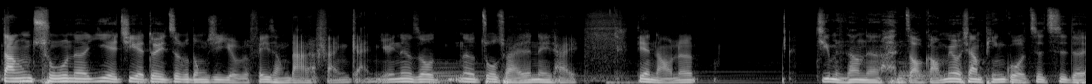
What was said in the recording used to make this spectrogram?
当初呢，业界对这个东西有个非常大的反感，因为那个时候那个做出来的那台电脑呢。基本上呢，很糟糕，没有像苹果这次的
